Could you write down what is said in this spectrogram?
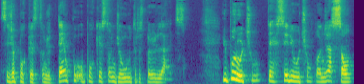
seja por questão de tempo ou por questão de outras prioridades. E por último, terceiro e último plano de ação,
